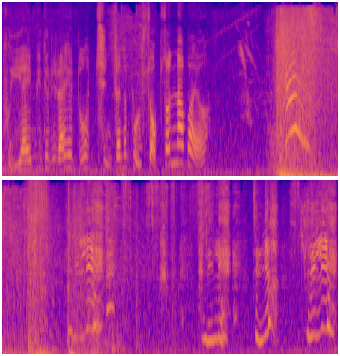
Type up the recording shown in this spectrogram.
VIP들이라 해도 진짜는 볼 수 없었나 봐요. 릴리, 들려? 릴리!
